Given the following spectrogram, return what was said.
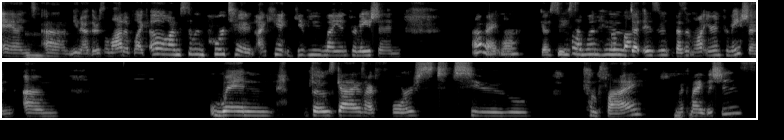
And mm. um, you know, there's a lot of like, oh, I'm so important. I can't give you my information. All right, well, go see someone who do- isn't doesn't want your information. Um, when those guys are forced to comply with mm-hmm. my wishes,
